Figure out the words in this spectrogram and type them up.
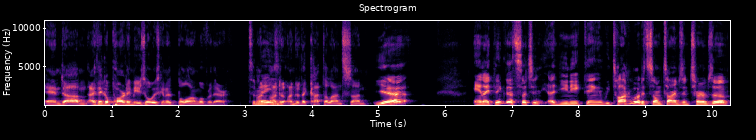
And um, I think a part of me is always going to belong over there. It's amazing. Under, under the Catalan sun. Yeah. And I think that's such a, a unique thing. And we talk about it sometimes in terms of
